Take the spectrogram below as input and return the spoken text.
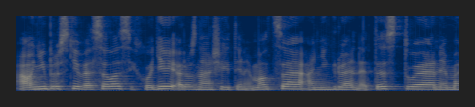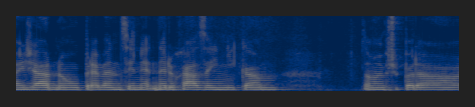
A oni prostě vesele si chodí a roznášejí ty nemoce a nikdo je netestuje, nemají žádnou prevenci, ne, nedocházejí nikam to mi připadá,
